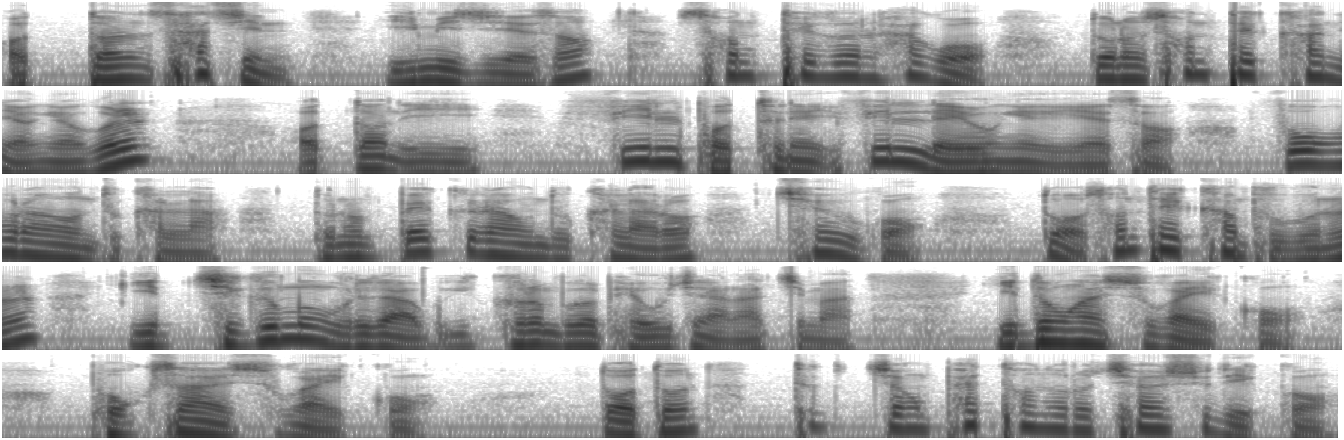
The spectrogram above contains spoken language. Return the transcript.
어떤 사진, 이미지에서 선택을 하고 또는 선택한 영역을 어떤 이필 버튼의 필 내용에 의해서 포그라운드 컬러 또는 백그라운드 컬러로 채우고 또 선택한 부분을 이 지금은 우리가 이- 그런 걸 배우진 않았지만 이동할 수가 있고 복사할 수가 있고 또 어떤 특정 패턴으로 채울 수도 있고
